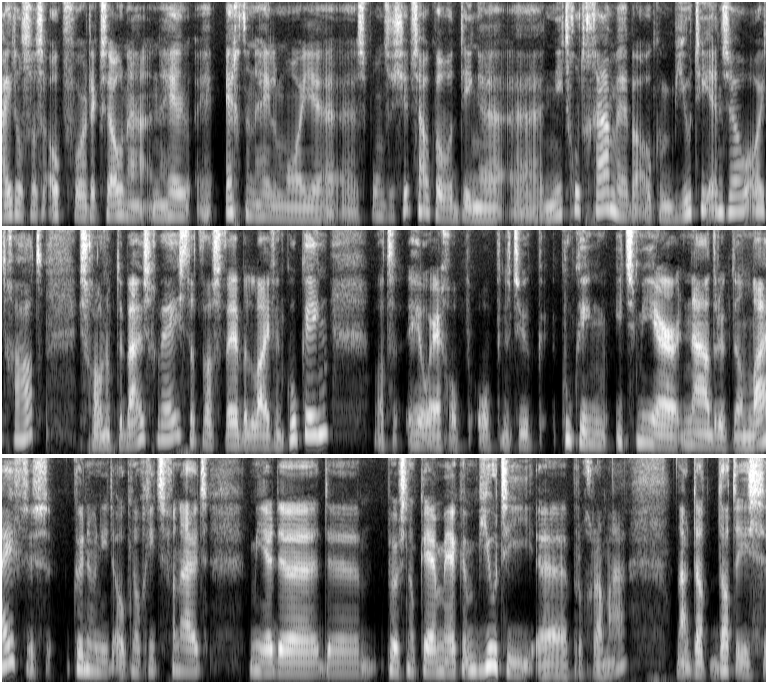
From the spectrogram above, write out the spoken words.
Idols was ook voor Rexona een heel, echt een hele mooie eh, sponsorship. Zijn ook wel wat dingen eh, niet goed gegaan. We hebben ook een beauty en zo ooit gehad. Is gewoon op de buis geweest. Dat was, we hebben live en cooking. Wat heel erg op, op natuurlijk cooking iets meer nadruk dan live. Dus kunnen we niet ook nog iets vanuit meer de, de personal care merken een beauty eh, programma. Nou, dat, dat is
